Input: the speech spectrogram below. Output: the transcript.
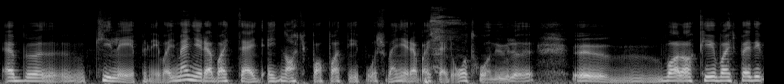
ebből kilépni, vagy mennyire vagy te egy, egy nagy papa típus, mennyire vagy te egy otthon ülő ö, valaki, vagy pedig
